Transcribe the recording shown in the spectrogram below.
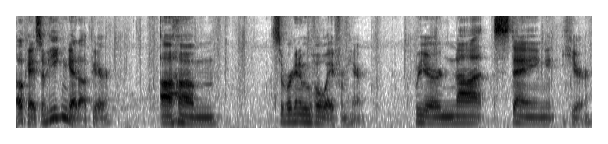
Okay, so he can get up here. Um, so we're going to move away from here. We are not staying here.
